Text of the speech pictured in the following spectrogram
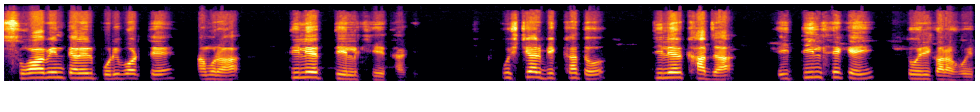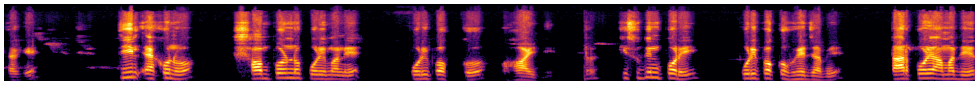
সোয়াবিন তেলের পরিবর্তে আমরা তিলের তেল খেয়ে থাকি। কুষ্টিয়ার বিখ্যাত তিলের খাজা এই তিল থেকেই তৈরি করা হয়ে থাকে। তিল এখনও সম্পূর্ণ পরিমাণে পরিপক্ক হয়নি। কিছুদিন পরেই পরিপক্ক হয়ে যাবে। তারপরে আমাদের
